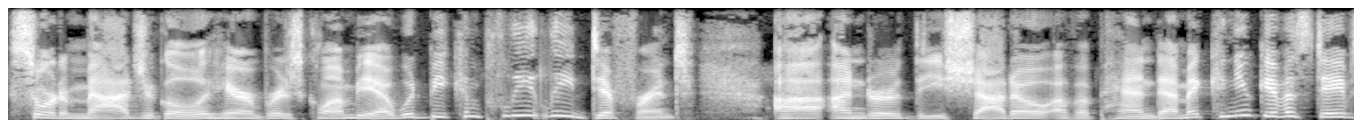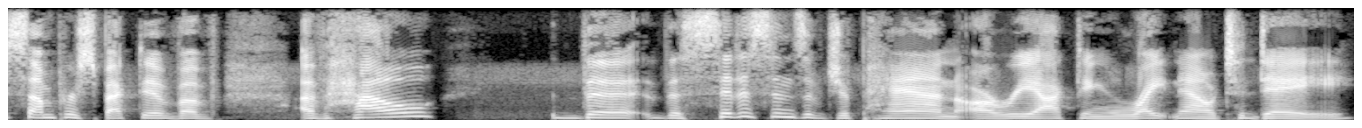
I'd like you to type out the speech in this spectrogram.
sort of magical here in British Columbia, would be completely different uh, under the shadow of a pandemic. Can you give us, Dave, some perspective of, of how the, the citizens of Japan are reacting right now today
